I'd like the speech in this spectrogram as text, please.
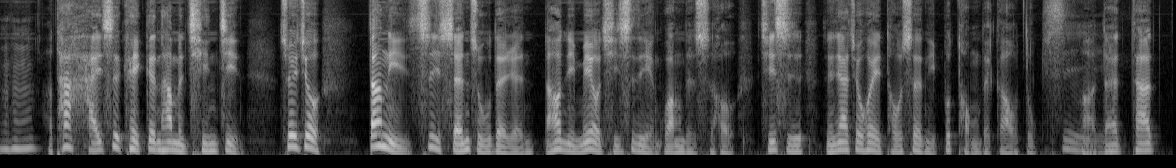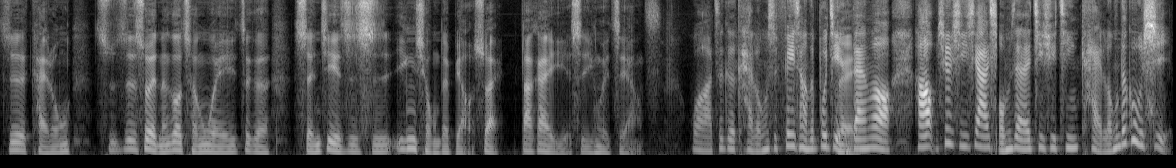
嗯哼，他还是可以跟他们亲近，所以就。当你是神族的人，然后你没有歧视的眼光的时候，其实人家就会投射你不同的高度。是啊，但他这凯龙之之所以能够成为这个神界之师、英雄的表率，大概也是因为这样子。哇，这个凯龙是非常的不简单哦。好，休息一下，我们再来继续听凯龙的故事。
